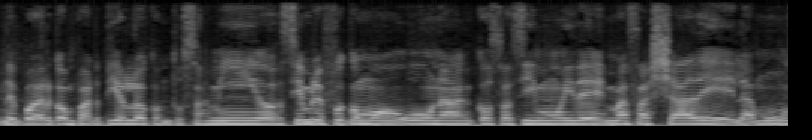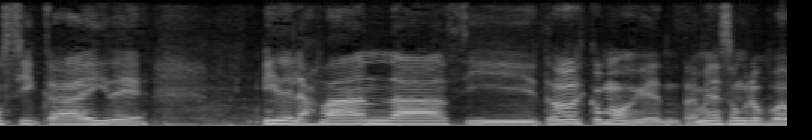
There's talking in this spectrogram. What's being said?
de poder compartirlo con tus amigos. Siempre fue como una cosa así muy de más allá de la música y de y de las bandas y todo es como que también es un grupo,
